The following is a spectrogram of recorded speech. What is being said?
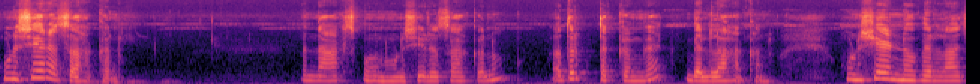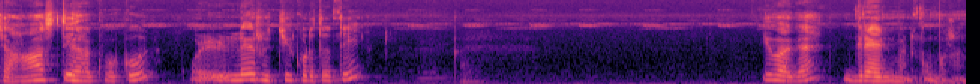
ಹುಣಸೆ ರಸ ಹಾಕೋಣ. ಒಂದು ನಾಲ್ಕು ಸ್ಪೂನ್ ಹುಣಸೆ ರಸ ಹಾಕೋಣ. ಅದಕ್ಕೆ ತಕ್ಕಂಗೆ ಬೆಲ್ಲ ಹಾಕೋಣ. ಹುಣಸೆ ಹಣ್ಣು ಬೆಲ್ಲ ಜಾಸ್ತಿ ಹಾಕಬೇಕು, ಒಳ್ಳೆ ರುಚಿ ಕೊಡ್ತೈತಿ. ಇವಾಗ ಗ್ರ್ಯಾಂಡ್ ಮಾಡ್ಕೊಂಬರೋಣ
